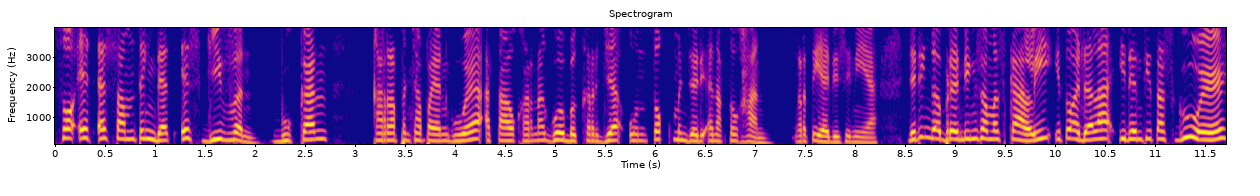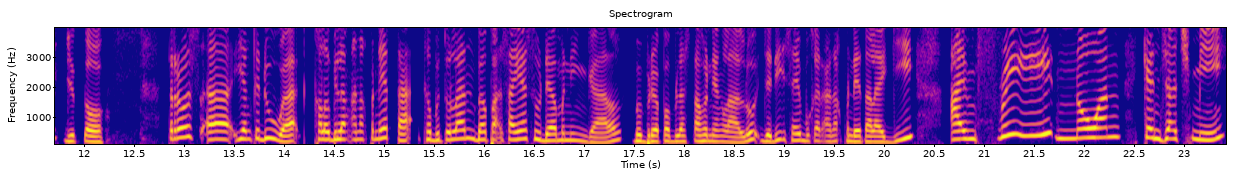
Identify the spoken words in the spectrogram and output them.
so it is something that is given bukan karena pencapaian gue atau karena gue bekerja untuk menjadi anak Tuhan ngerti ya di sini ya jadi nggak branding sama sekali itu adalah identitas gue gitu Terus uh, yang kedua, kalau bilang anak pendeta, kebetulan bapak saya sudah meninggal beberapa belas tahun yang lalu, jadi saya bukan anak pendeta lagi. I'm free, no one can judge me.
